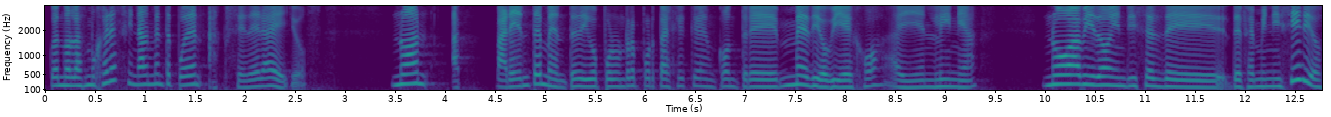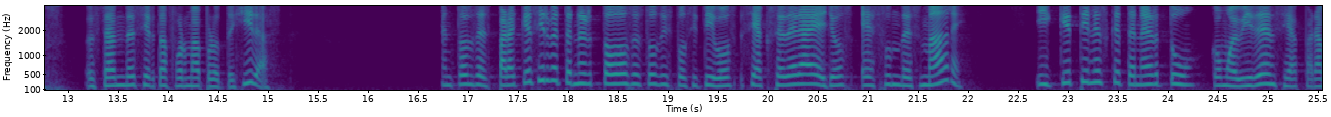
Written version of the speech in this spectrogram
Cuando las mujeres finalmente pueden acceder a ellos, no han, aparentemente, digo por un reportaje que encontré medio viejo ahí en línea, no ha habido índices de, feminicidios. Están de cierta forma protegidas. Entonces, ¿para qué sirve tener todos estos dispositivos si acceder a ellos es un desmadre? ¿Y qué tienes que tener tú como evidencia para,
